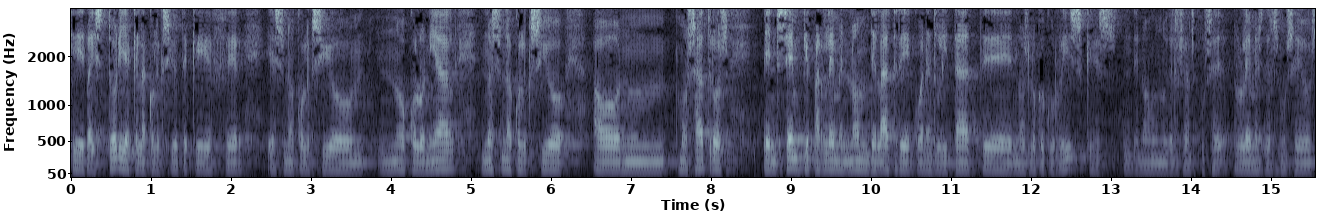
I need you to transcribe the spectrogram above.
que la història que la col·lecció té que fer és una col·lecció no colonial, no és una col·lecció on nosaltres pensem que parlem en nom de l'altre quan en realitat eh, no és el que ocorreix, que és de nou un dels grans problemes dels museus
